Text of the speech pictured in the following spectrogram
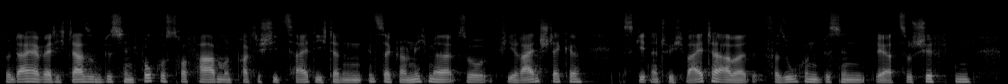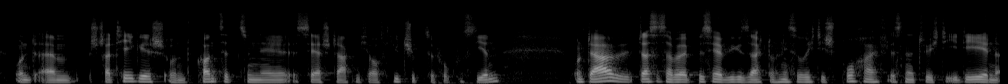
Von daher werde ich da so ein bisschen Fokus drauf haben und praktisch die Zeit, die ich dann in Instagram nicht mehr so viel reinstecke, das geht natürlich weiter, aber versuchen ein bisschen ja, zu shiften und ähm, strategisch und konzeptionell sehr stark mich auf YouTube zu fokussieren. Und da, das ist aber bisher, wie gesagt, noch nicht so richtig spruchreif, ist natürlich die Idee,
